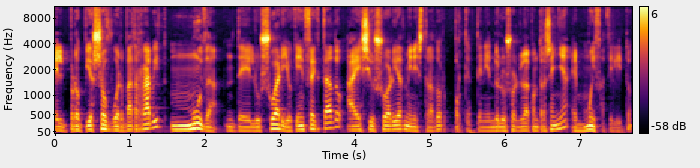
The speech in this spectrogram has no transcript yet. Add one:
el propio software Bad Rabbit muda del usuario que ha infectado a ese usuario administrador, porque teniendo el usuario y la contraseña es muy facilito.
